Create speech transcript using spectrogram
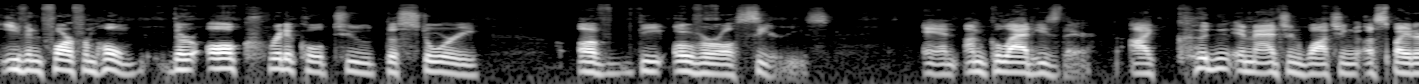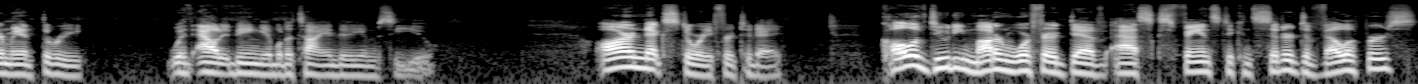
even Far From Home. They're all critical to the story of the overall series. And I'm glad he's there. I couldn't imagine watching a Spider Man 3 without it being able to tie into the MCU. Our next story for today Call of Duty Modern Warfare dev asks fans to consider developers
